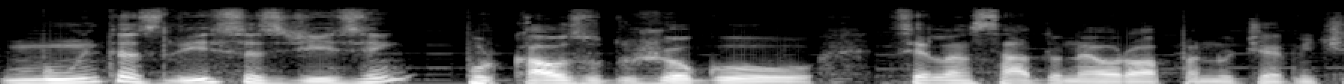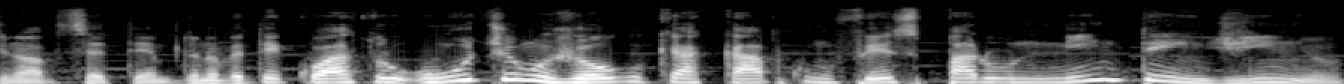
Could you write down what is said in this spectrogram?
muitas listas dizem, por causa do jogo ser lançado na Europa no dia 29 de setembro de 94, o último jogo que a Capcom fez para o Nintendinho.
